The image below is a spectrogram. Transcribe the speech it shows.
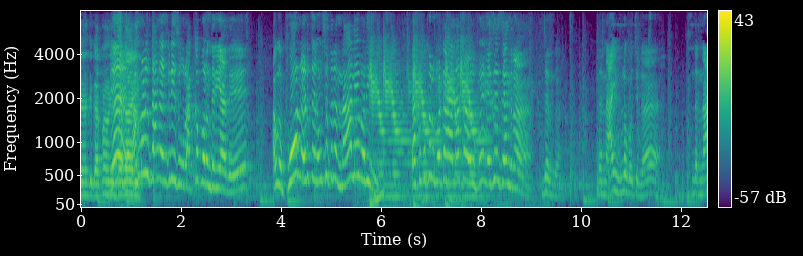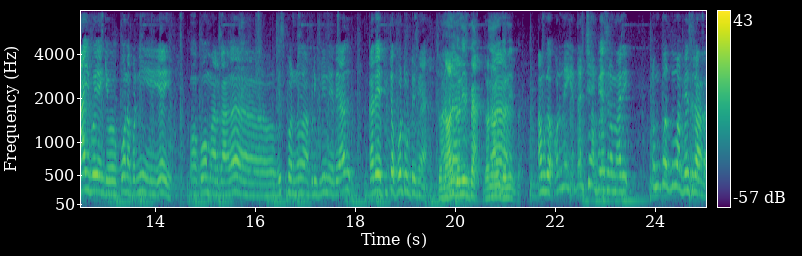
நினைச்சு கற்பனை பண்ணி. நம்மளுக்கு தாங்க இங்கிலீஷ் ஒரு அக்கப்புறம் தெரியாது. அவங்க போன் எடுத்த நிமிஷத்துல நாளே வரி. டக்கு புக்குன்னு போட்டாங்கன்னாக்கா அவருக்கு போய் மெசேஜ் சேர்ந்துடும் சரிங்க இந்த நாய் உள்ளே போச்சுல. இந்த நாய் போய் அங்கே போனை பண்ணி ஏய் கோவமா இருக்காங்க விஷ் பண்ணு அப்படி இப்படின்னு எதையாவது கதையை பிட்ட போட்டு விட்டுருப்பேன். சொன்னாலும் சொல்லியிருப்பேன் சொன்னாலும் சொல்லியிருப்பேன். அவங்க உடனே எதர்ச்சியாக பேசுகிற மாதிரி ரொம்ப இதுவாக பேசுகிறாங்க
